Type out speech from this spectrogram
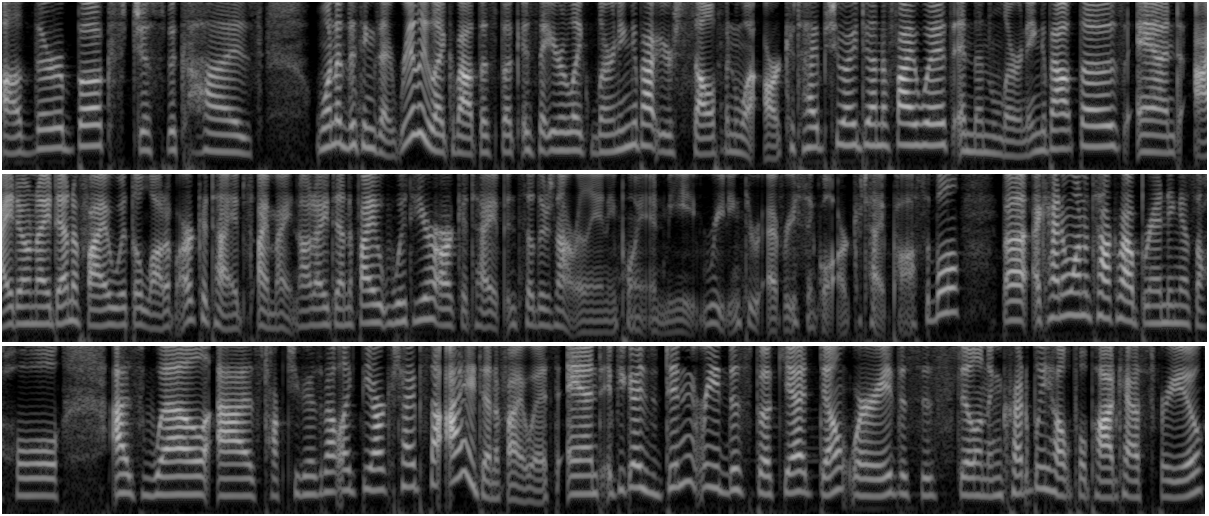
other books just because one of the things I really like about this book is that you're like learning about yourself and what archetypes you identify with and then learning about those. And I don't identify with a lot of archetypes. I might not identify with your archetype. And so there's not really any point in me reading through every single archetype possible. But I kind of want to talk about branding as a whole, as well as talk to you guys about like the archetypes that I identify with. And if you guys didn't read this book yet, don't worry. This is still an incredibly helpful podcast for you.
